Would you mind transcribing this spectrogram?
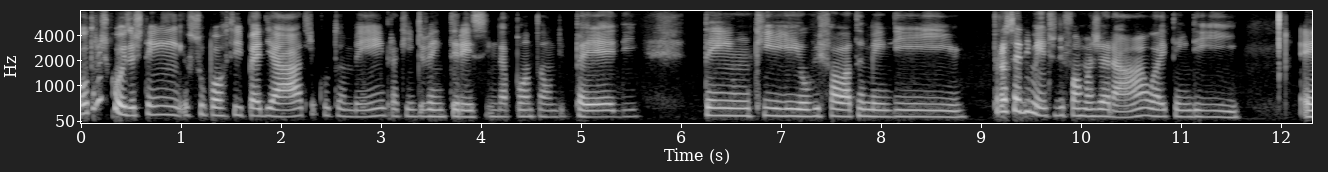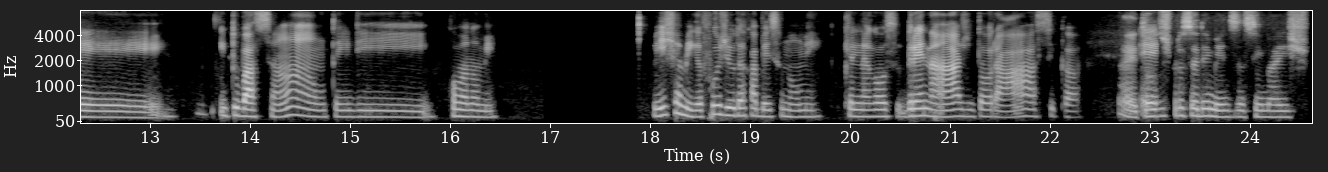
outras coisas. Tem suporte pediátrico também, para quem tiver interesse em dar plantão de PED. Tem um que eu ouvi falar também de procedimentos de forma geral, aí tem de é, intubação, tem de. Como é o nome? Vixe, amiga, fugiu da cabeça o nome aquele negócio, drenagem torácica. É, todos é, os procedimentos, assim, mais...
